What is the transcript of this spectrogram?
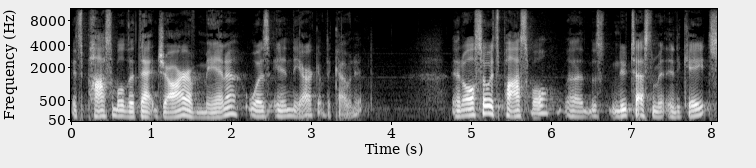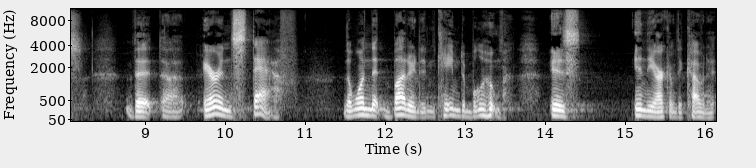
it's possible that that jar of manna was in the Ark of the Covenant. And also, it's possible, uh, the New Testament indicates, that uh, Aaron's staff, the one that budded and came to bloom, is in the Ark of the Covenant.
